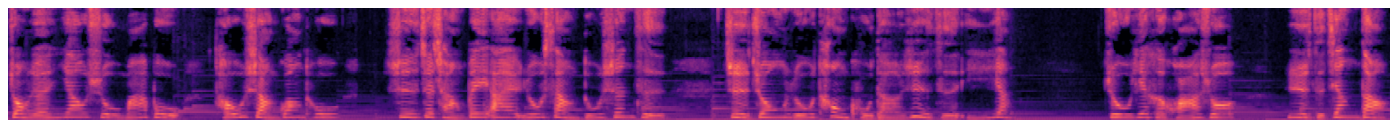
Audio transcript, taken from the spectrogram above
众人腰束麻布，头上光秃，使这场悲哀如丧独生子。”至终如痛苦的日子一样，主耶和华说：“日子将到，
